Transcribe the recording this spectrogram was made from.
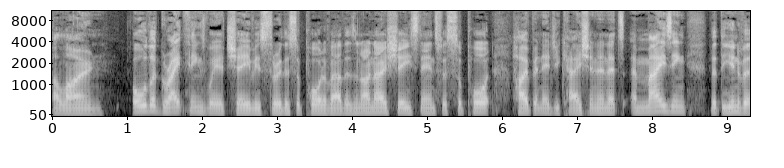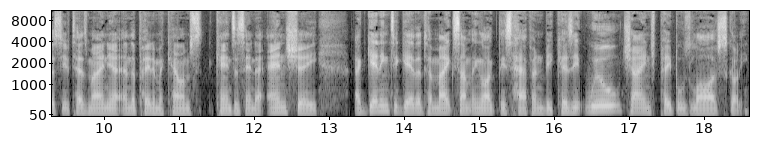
alone. All the great things we achieve is through the support of others, and I know S.H.E stands for support, hope, and education. And it's amazing that the University of Tasmania and the Peter MacCallum S- Cancer Centre and S.H.E are getting together to make something like this happen because it will change people's lives, Scotty.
